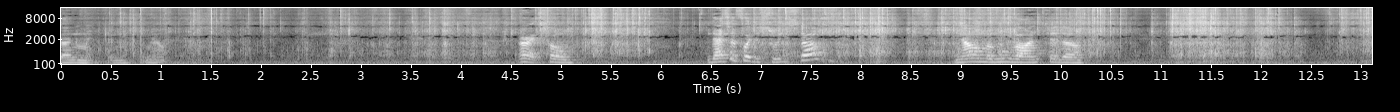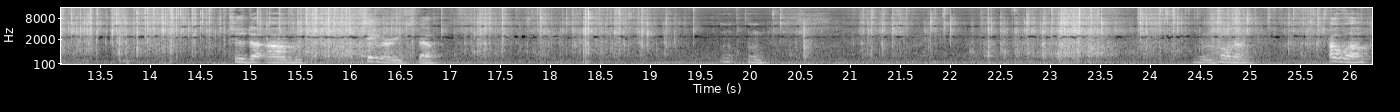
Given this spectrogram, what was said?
dynamite thing came out. Alright, so that's it for the sweet stuff. Now I'm going to move on to the to the um savory stuff. Mm -mm. Hold on. Oh well.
